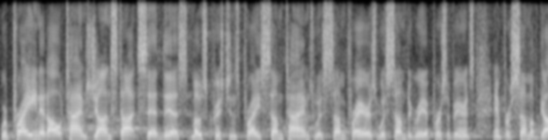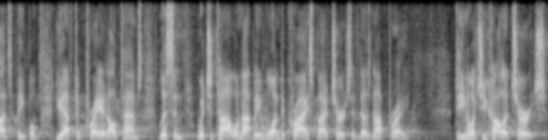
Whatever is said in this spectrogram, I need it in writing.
We're praying at all times. John Stott said this Most Christians pray sometimes with some prayers, with some degree of perseverance, and for some of God's people. You have to pray at all times. Listen, Wichita will not be won to Christ by a church that does not pray. Do you know what you call a church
